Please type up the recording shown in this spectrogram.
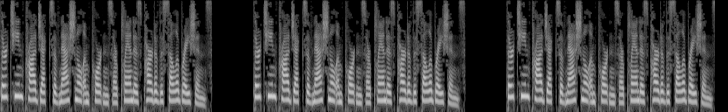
Thirteen projects of national importance are planned as part of the celebrations. Thirteen projects of national importance are planned as part of the celebrations. Thirteen projects of national importance are planned as part of the celebrations.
